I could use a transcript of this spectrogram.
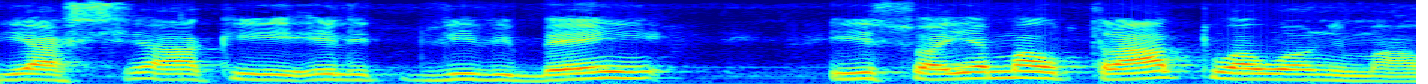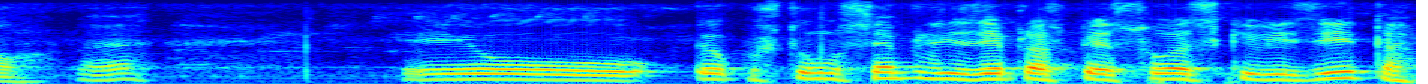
e achar que ele vive bem, isso aí é maltrato ao animal, né? Eu, eu costumo sempre dizer para as pessoas que visitam,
